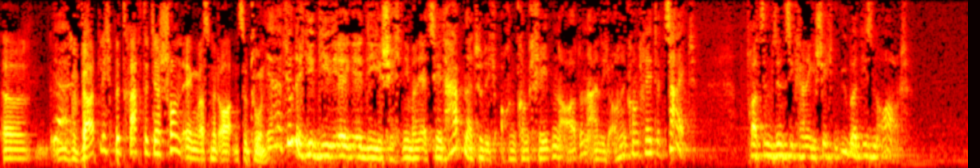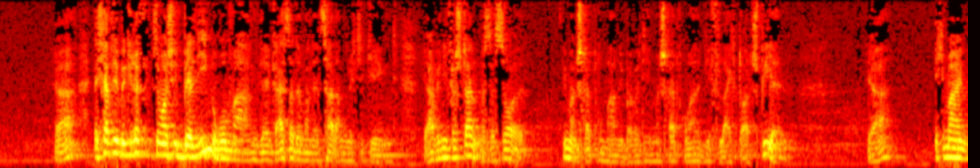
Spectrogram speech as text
äh, ja. wörtlich betrachtet ja schon irgendwas mit Orten zu tun. Ja, natürlich. Die, die, äh, die Geschichten, die man erzählt, haben natürlich auch einen konkreten Ort und eigentlich auch eine konkrete Zeit. Trotzdem sind sie keine Geschichten über diesen Ort. Ja? Ich habe den Begriff zum Beispiel Berlin-Roman, der geistert immer eine Zeit lang durch die Gegend. Ja, habe ich nie verstanden, was das soll. Niemand schreibt Romane über Berlin, man schreibt Romane, die vielleicht dort spielen. Ja, ich meine.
